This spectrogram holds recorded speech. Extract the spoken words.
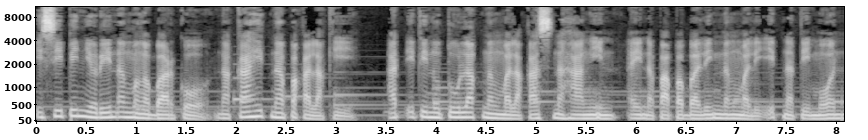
Isipin niyo rin ang mga barko na kahit napakalaki, at itinutulak ng malakas na hangin ay napapabaling ng maliit na timon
